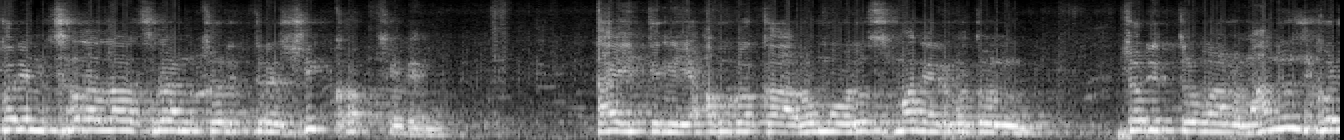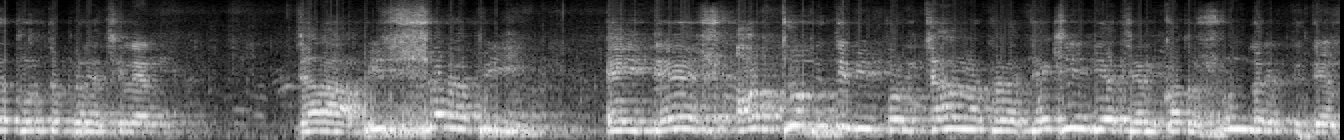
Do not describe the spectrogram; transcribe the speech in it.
করিম সাল্লাল্লাহু আলাইহি ওয়াসাল্লাম চরিত্রের শিক্ষক ছিলেন। তাই তিনি আবু বকর, ওমর, উসমানের মতন চরিত্রবান মানুষ গড়ে তুলতে পেরেছিলেন, যারা বিশ্বব্যাপী এই দেশ অর্থ পৃথিবী পরিচালনা করে দেখিয়ে দিয়েছেন কত সুন্দর একটি দেশ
